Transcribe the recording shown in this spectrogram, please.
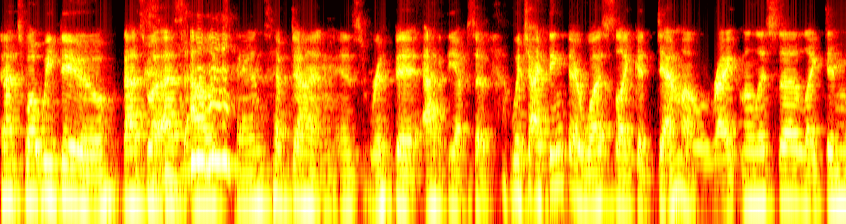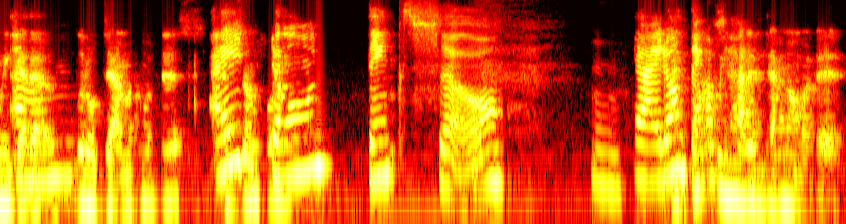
That's what we do. That's what us Alexz fans have done is rip it out of the episode. Which I think there was like a demo, right, Melissa? Like, didn't we get Um, a little demo of this? I don't think so. Mm. Yeah, I don't I think thought we had a demo of it.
